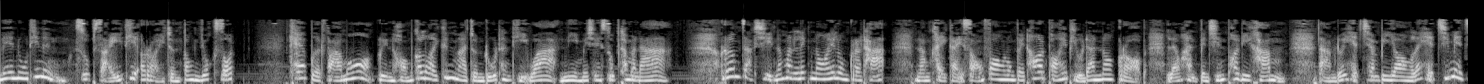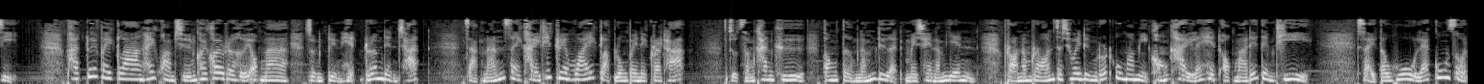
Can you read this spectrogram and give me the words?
เมนูที่หนึ่งซุปใสที่อร่อยจนต้องยกซด แค่เปิดฝาหม้อกลิ่นหอมก็ลอยขึ้นมาจนรู้ทันทีว่านี่ไม่ใช่ซุปธรรมดา เริ่มจากฉีดน้ำมันเล็กน้อยลงกระทะนำไข่ไก่สองฟองลงไปทอดพอให้ผิวด้านนอกกรอบ แล้วหั่นเป็นชิ้นพอดีคำตามด้วยเห็ดแชมปิญองและเห็ดชิเมจิ ผัดด้วยไฟกลางให้ความชื้นค่อยๆ ระเหยออกมา จนกลิ่นเห็ดเริ่มเด่นชัด จากนั้นใส่ไข่ที่เตรียมไว้กลับลงไปในกระทะ จุดสำคัญคือ ต้องเติมน้ำเดือดไม่ใช่น้ำเย็น เพราะน้ำร้อนจะช่วยดึงรสอูมามิของไข่และเห็ดออกมาได้เต็มที่ ใส่เต้าหู้และกุ้งสด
